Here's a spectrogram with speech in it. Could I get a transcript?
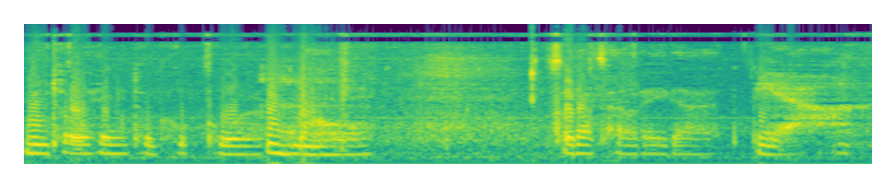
you told him to vote for Mm-hmm. no. So that's how they got. Yeah.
